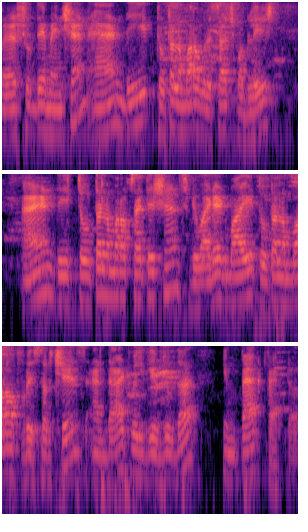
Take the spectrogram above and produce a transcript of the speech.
uh, should they mention and the total number of research published and the total number of citations divided by total number of researches and that will give you the impact factor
